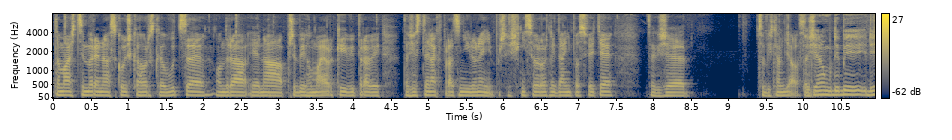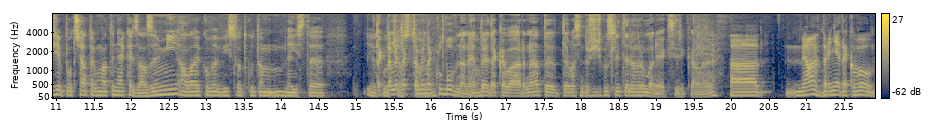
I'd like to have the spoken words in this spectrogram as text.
Tomáš Cimer je na zkouška horského vůdce, Ondra je na přeběhu Majorky výpravy, takže stejně v práci nikdo není, protože všichni jsou rozlítáni po světě, takže co bych tam dělal. Takže jenom kdyby, když je potřeba, tak máte nějaké zázemí, ale jako ve výsledku tam nejste jako tak tam, často, je, tak tam je ta no. klubovna, ne? No. To je ta kavárna, to, je- to je vlastně trošičku slité dohromady, jak jsi říkal, ne? Uh, my máme v Brně takovou,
